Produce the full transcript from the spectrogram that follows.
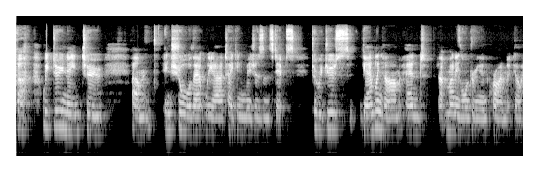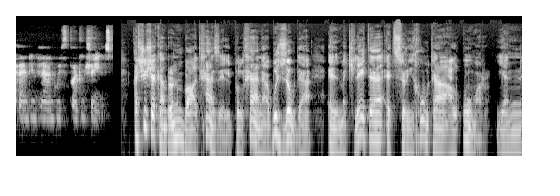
we do need to um, ensure that we are taking measures and steps to reduce gambling harm and uh, money laundering and crime that go hand in hand with poker machines. قشيشة كان رن بعد خازل بلخانة بوش زودة المكليتا اتسريخوتا على القومر ين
